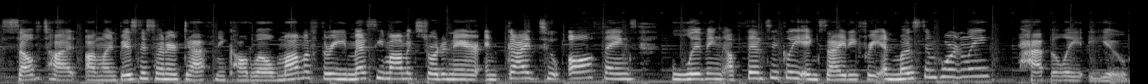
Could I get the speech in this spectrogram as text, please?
self taught online business owner Daphne Caldwell, mom of three, messy mom extraordinaire, and guide to all things living authentically, anxiety free, and most importantly, happily you.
